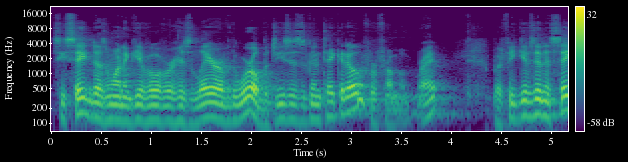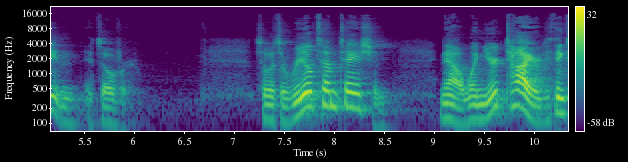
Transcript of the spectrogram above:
See, Satan doesn't want to give over his lair of the world, but Jesus is going to take it over from him, right? But if he gives in to Satan, it's over. So it's a real temptation. Now, when you're tired, you think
